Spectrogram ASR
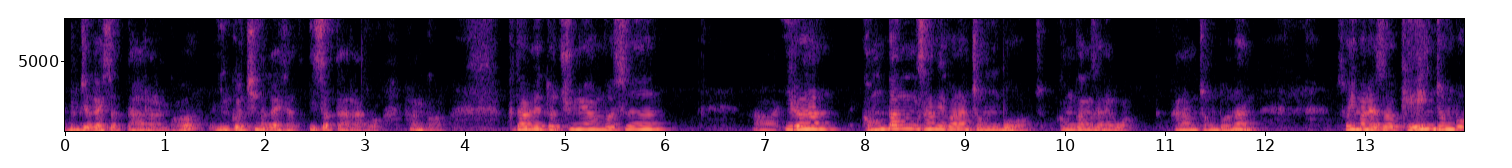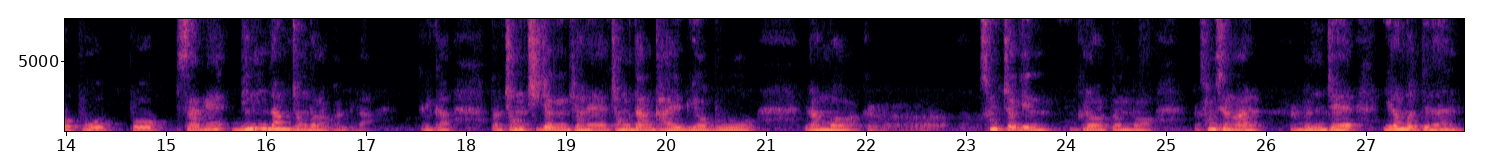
문제가 있었다라는 거, 인권 침해가 있었, 다라고 하는 거. 그 다음에 또 중요한 것은 어, 이러한 건강상에 관한 정보, 건강상에 관한 정보는 소위 말해서 개인정보보호법상의 민감 정보라고 합니다. 그러니까 어떤 정치적인 견해, 정당 가입 여부, 이런 뭐 그 성적인 그런 어떤 뭐 성생활 문제 이런 것들은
